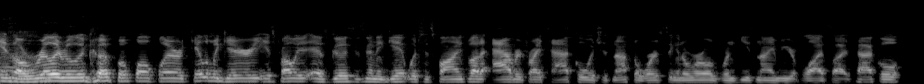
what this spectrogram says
is a um, really, really good football player. Kaleb McGary is probably as good as he's going to get, which is fine. He's about an average right tackle, which is not the worst thing in the world when he's not even your blindside tackle.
